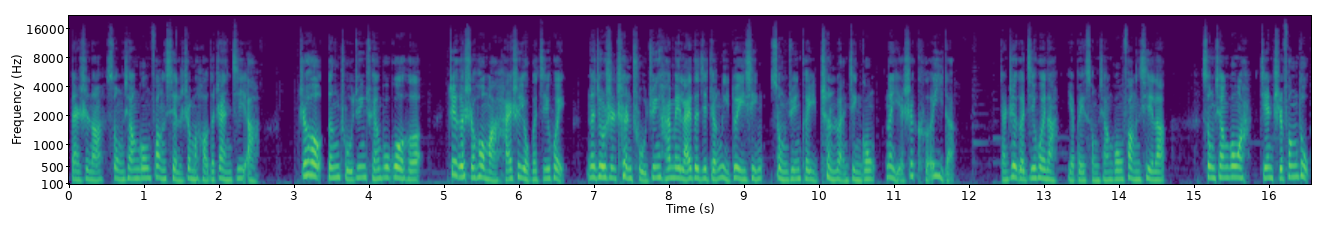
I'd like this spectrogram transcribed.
但是呢，宋襄公放弃了这么好的战机啊。之后等楚军全部过河，这个时候嘛，还是有个机会。那就是趁楚军还没来得及整理队形，宋军可以趁乱进攻，那也是可以的。但这个机会呢，也被宋襄公放弃了。宋襄公啊，坚持风度，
